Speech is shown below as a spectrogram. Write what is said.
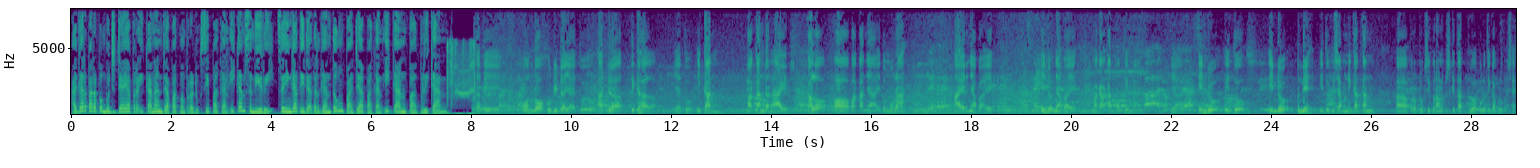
agar para pembudidaya perikanan dapat memproduksi pakan ikan sendiri sehingga tidak tergantung pada pakan ikan pabrikan. Jadi untuk budidaya itu ada tiga hal, yaitu ikan, pakan, dan air. Kalau uh, pakannya itu murah, airnya baik, induknya baik, maka akan optimal. Ya, induk itu induk benih itu bisa meningkatkan uh, produksi kurang lebih sekitar 20-30 persen.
